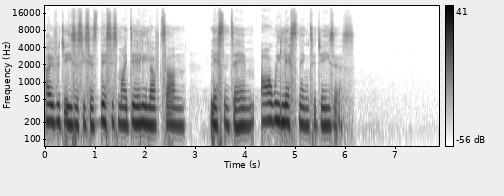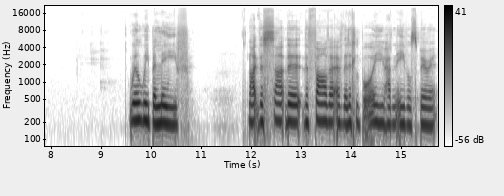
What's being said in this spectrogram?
over Jesus, he says, This is my dearly loved Son. Listen to him. Are we listening to Jesus? Will we believe? Like the, the, the father of the little boy who had an evil spirit.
